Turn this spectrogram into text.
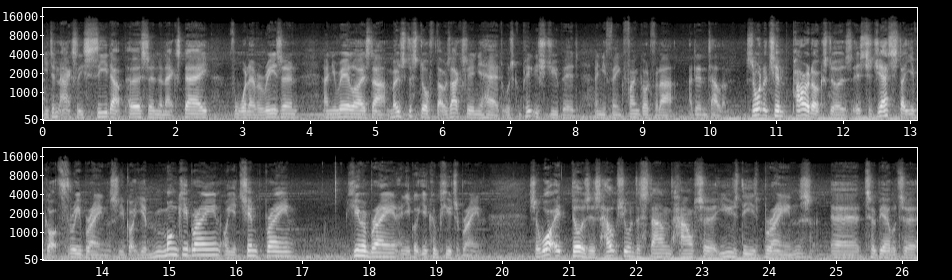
you didn't actually see that person the next day for whatever reason, and you realise that most of the stuff that was actually in your head was completely stupid, and you think, thank God for that, I didn't tell them. So, what the chimp paradox does is suggests that you've got three brains. You've got your monkey brain or your chimp brain, human brain, and you've got your computer brain. So what it does is helps you understand how to use these brains uh, to be able to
